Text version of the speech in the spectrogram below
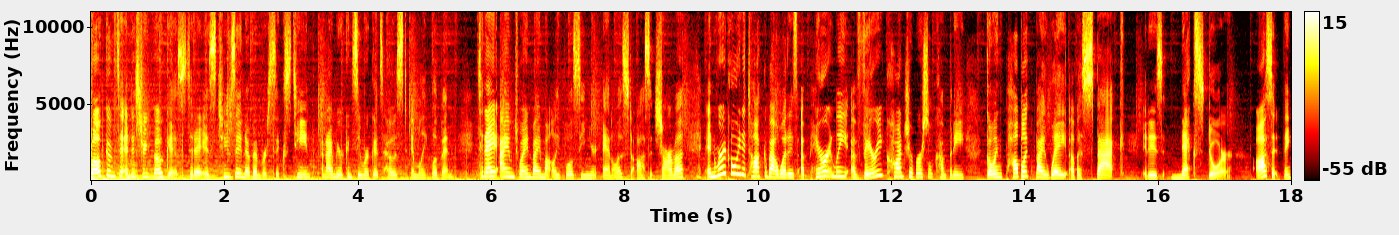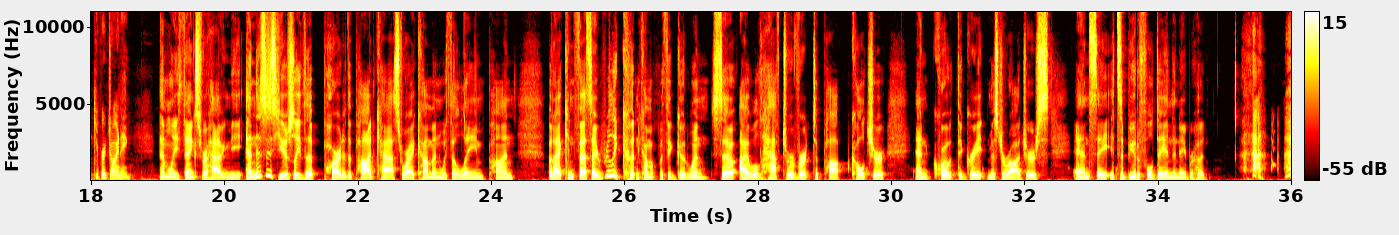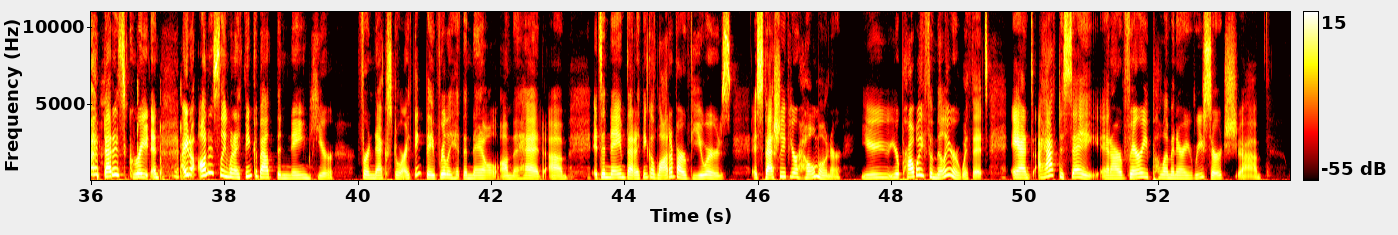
Welcome to Industry Focus. Today is Tuesday, November 16th, and I'm your consumer goods host, Emily Flippen. Today I am joined by Motley Fool senior analyst Asit Sharma, and we're going to talk about what is apparently a very controversial company going public by way of a SPAC. It is Nextdoor. Asit, thank you for joining. Emily, thanks for having me. And this is usually the part of the podcast where I come in with a lame pun but I confess I really couldn't come up with a good one, so I will have to revert to pop culture and quote the great Mr. Rogers and say, It's a beautiful day in the neighborhood. that is great. And I honestly, when I think about the name here, for Nextdoor. I think they've really hit the nail on the head. Um, it's a name that I think a lot of our viewers, especially if you're a homeowner, you you're probably familiar with it. And I have to say, in our very preliminary research, uh,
